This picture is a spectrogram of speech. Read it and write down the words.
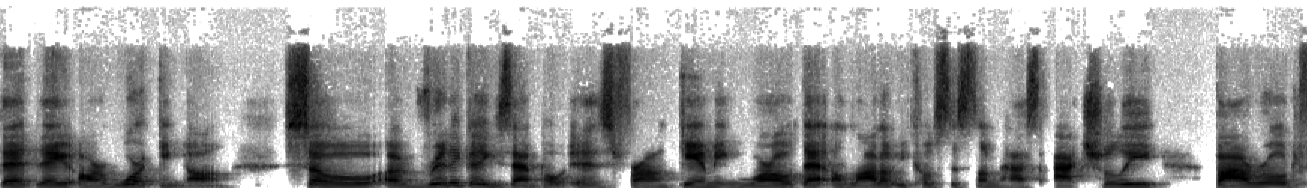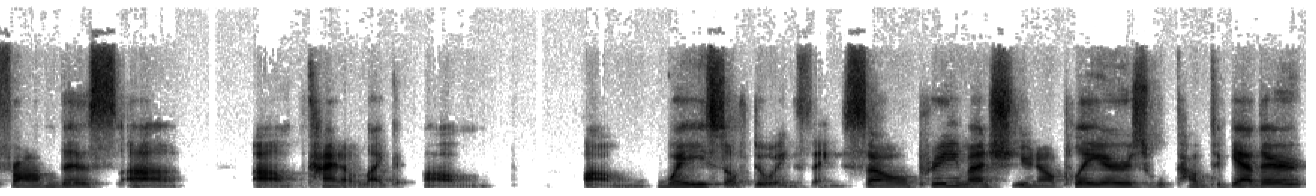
that they are working on. So a really good example is from gaming world that a lot of ecosystem has actually borrowed from this uh, um, kind of like um, um, ways of doing things. So pretty much, you know, players will come together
